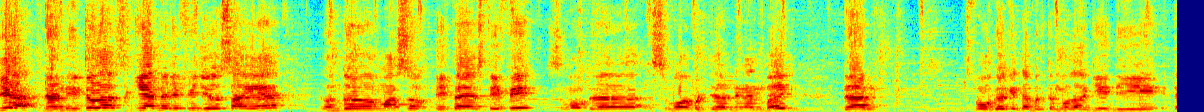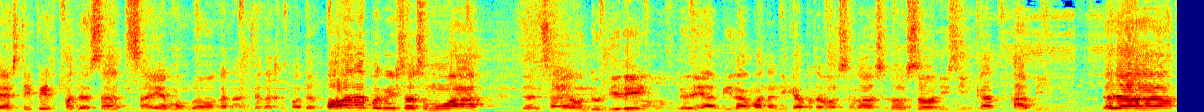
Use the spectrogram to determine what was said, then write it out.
Ya, dan itulah sekian dari video saya untuk masuk ITS TV. Semoga semua berjalan dengan baik dan semoga kita bertemu lagi di ITS TV pada saat saya membawakan acara kepada para pemirsa semua dan saya undur diri dari Abi Rahman Andika Pratama Suroso disingkat Abi. Dadah.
